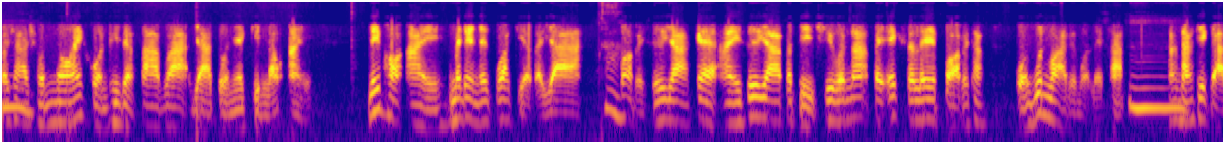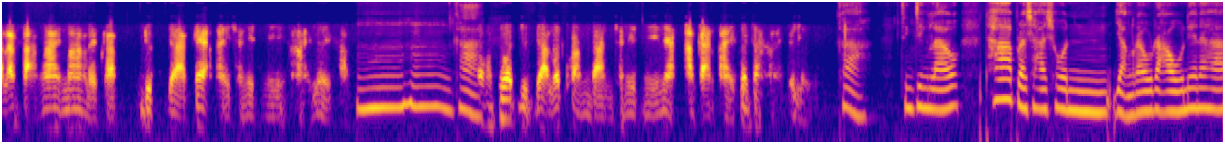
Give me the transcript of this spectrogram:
ประชาชนน้อยคนที่จะทราบว่ายาตัวนี้กินแล้วไอ นี่พอไอไม่ได้นึกว่าเกี่ยวกับยา ก็ไปซื้อยาแก้ไอซื้อยาปฏิชีวนะไปเอ็กซเรย์ปอดไปทำผลวุ่นวายไปหมดเลยครับ ทั้งทั้งที่การรักษาง่ายมากเลยครับ หยุดยาแก้ไอชนิดนี้หายเลยครับอืมค่ะพอโทษหยุดยาลดความดันชนิดนี้เนี่ยอาการไอก็จะหายไปเลยค่ะ จริง ๆ แล้วถ้าประชาชนอย่างเราๆเนี่ยนะคะ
